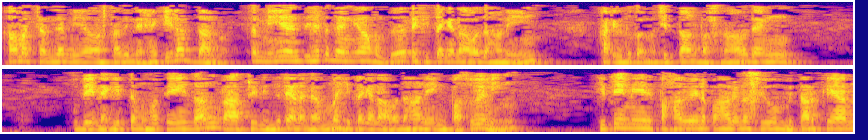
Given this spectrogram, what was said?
කාමච්ඡන්දයක් මේ අවස්ථාවේ නැහැ කියලා දන්නවා. දැන් මේ විදිහට දැන් එයා හොඳට හිතගෙන අවධානයෙන් කටයුතු කරනවා. චිත්තානුපස්සනාව දැන් උදේ නැගිට මොහොතේ ඉඳන් රාත්‍රී නිින්දට යන ගම්ම හිත ගැන අවධානයෙන් පසු වෙමින් හිතේ මේ පහළ වෙන පහළ වෙන සියුම් විතර්කයන්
